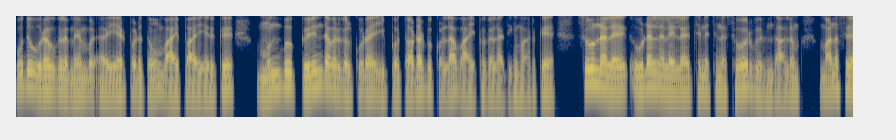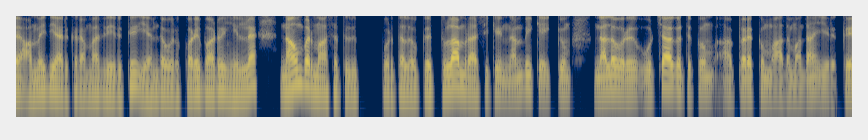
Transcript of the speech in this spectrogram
புது உறவுகளை மேம்ப ஏற்படுத்தவும் வாய்ப்பாக இருக்குது முன்பு பிரிந்தவர்கள் கூட இப்போ தொடர்பு கொள்ள வாய்ப்புகள் அதிகமாக இருக்குது சூழ்நிலை உடல்நிலையில் சின்ன சின்ன சோர்வு இருந்தாலும், மனசு அமைதியாக இருக்கிற மாதிரி இருக்குது எந்த ஒரு குறைபாடும் இல்ல. நவம்பர் மாதத்துக்கு பொறுத்தளவுக்கு துலாம் ராசிக்கு நம்பிக்கைக்கும், நல்ல ஒரு உற்சாகத்துக்கும் பிறக்கும் மாதமா தான் இருக்கு.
